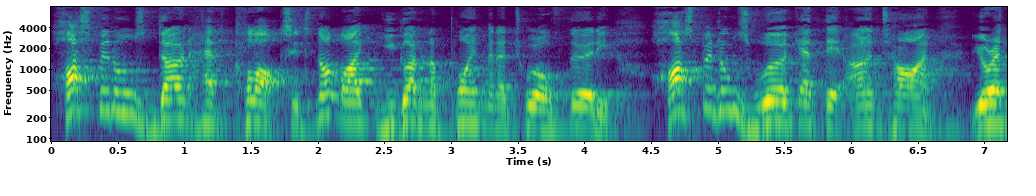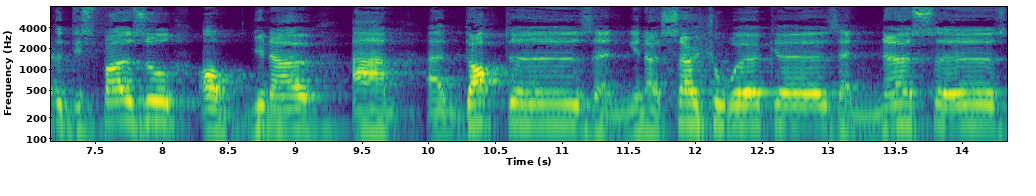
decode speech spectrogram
Hospitals don't have clocks. It's not like you got an appointment at 12:30. Hospitals work at their own time. You're at the disposal of, you know, um, uh, doctors and, you know, social workers and nurses.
